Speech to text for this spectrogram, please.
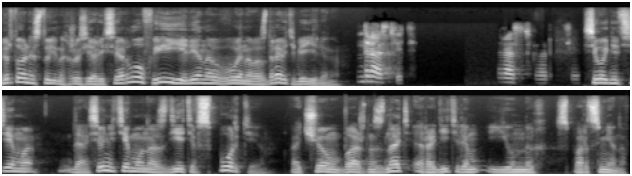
В виртуальной студии нахожусь я, Алексей Орлов, и Елена Воинова. Здравия тебе, Елена. Здравствуйте. Здравствуйте, Алексей. Сегодня тема, да, сегодня тема у нас «Дети в спорте», о чем важно знать родителям юных спортсменов.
